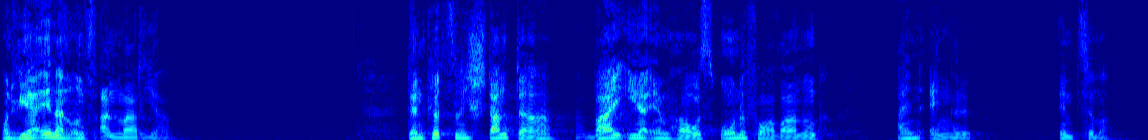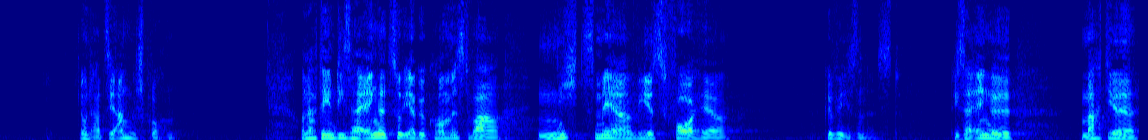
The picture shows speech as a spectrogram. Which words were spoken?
Und wir erinnern uns an Maria. Denn plötzlich stand da bei ihr im Haus ohne Vorwarnung ein Engel im Zimmer und hat sie angesprochen. Und nachdem dieser Engel zu ihr gekommen ist, war nichts mehr, wie es vorher gewesen ist. Dieser Engel macht ihr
